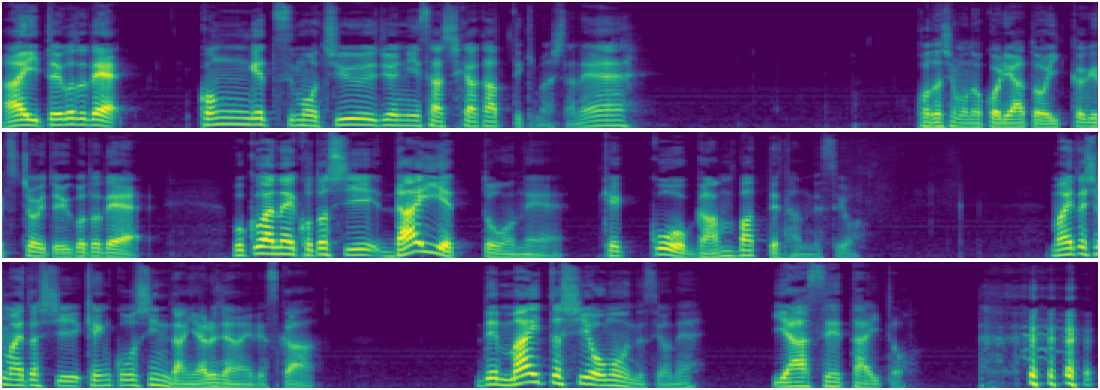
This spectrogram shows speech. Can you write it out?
はいということで今月も中旬に差し掛かってきましたね。今年も残りあと1ヶ月ちょいということで僕はね今年ダイエットをね結構頑張ってたんですよ。毎年毎年健康診断やるじゃないですか。で毎年思うんですよね。痩せたいと。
